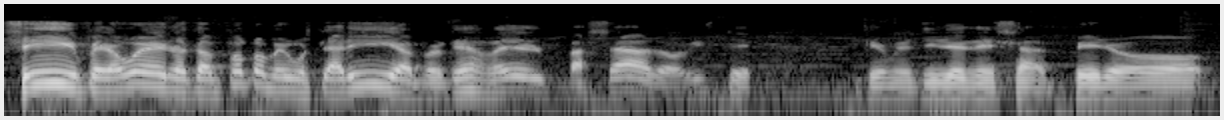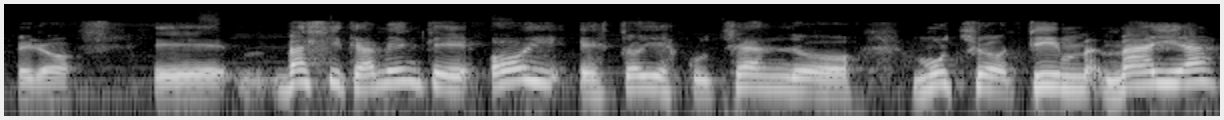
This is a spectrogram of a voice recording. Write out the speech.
Sí, pero bueno, tampoco me gustaría, porque es re del pasado, ¿viste? Que me tiren esa. Pero, pero eh, básicamente hoy estoy escuchando mucho Tim Maya,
